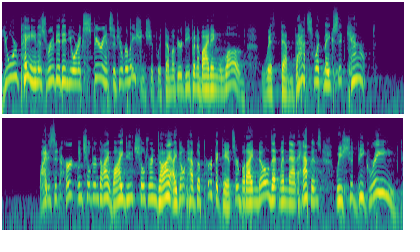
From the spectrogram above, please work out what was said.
Your pain is rooted in your experience of your relationship with them, of your deep and abiding love with them. That's what makes it count. Why does it hurt when children die? Why do children die? I don't have the perfect answer, but I know that when that happens, we should be grieved.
